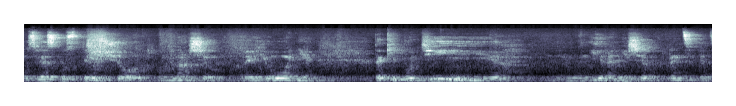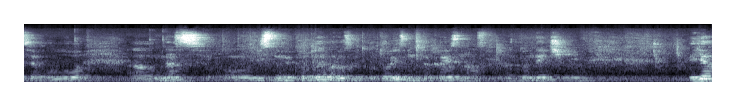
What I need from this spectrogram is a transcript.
У зв'язку з тим, що в нашому регіоні такі події, і раніше, в принципі, це було. У нас існує проблема розвитку туризму та краєзнавства на Донеччині. Я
